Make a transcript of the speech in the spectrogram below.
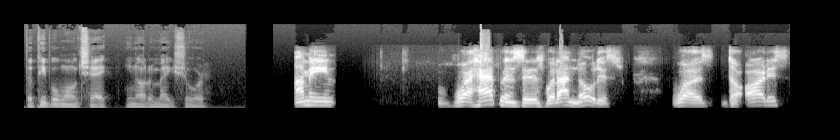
the people won't check, you know, to make sure? I mean, what happens is what I noticed was the artists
